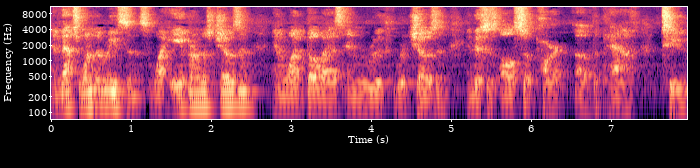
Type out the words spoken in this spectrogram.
And that's one of the reasons why Abram was chosen and why Boaz and Ruth were chosen. And this is also part of the path to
